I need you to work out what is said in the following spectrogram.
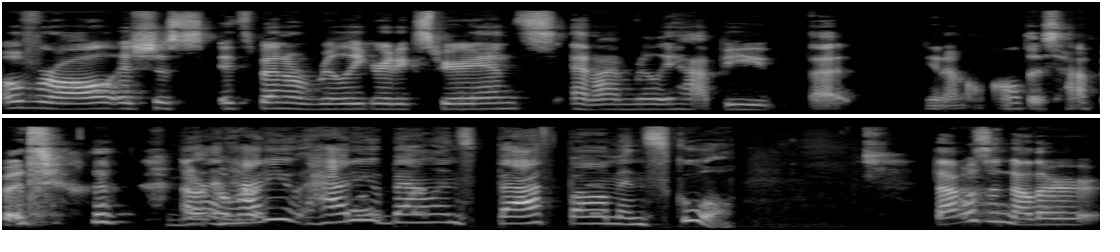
overall it's just it's been a really great experience and I'm really happy that, you know, all this happened. yeah, and how do you how do you balance bath bomb and school? That was another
